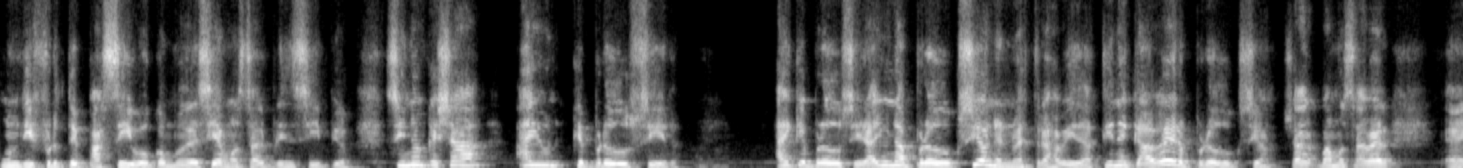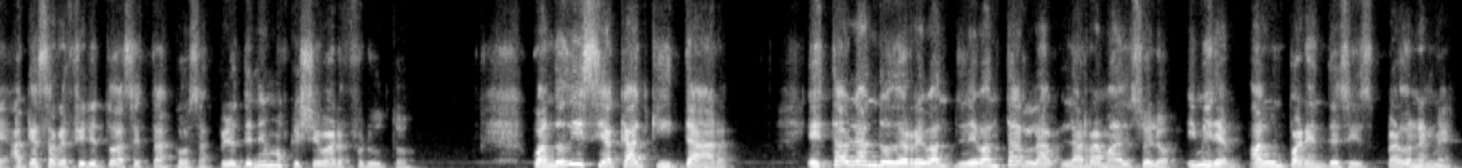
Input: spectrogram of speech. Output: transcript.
un disfrute pasivo, como decíamos al principio, sino que ya hay que producir. Hay que producir, hay una producción en nuestras vidas, tiene que haber producción. Ya vamos a ver eh, a qué se refiere todas estas cosas, pero tenemos que llevar fruto. Cuando dice acá quitar, está hablando de levantar la, la rama del suelo. Y miren, hago un paréntesis, perdónenme.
